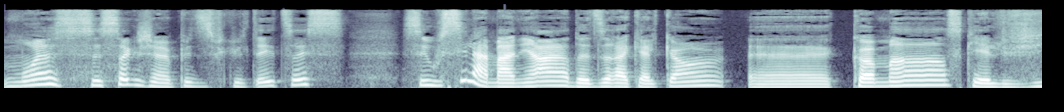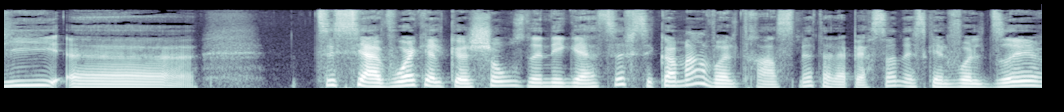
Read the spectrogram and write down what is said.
Moi, c'est ça que j'ai un peu de difficulté. C'est aussi la manière de dire à quelqu'un euh, comment ce qu'elle vit. Euh, si elle voit quelque chose de négatif, c'est comment elle va le transmettre à la personne? Est-ce qu'elle va le dire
